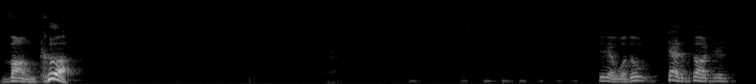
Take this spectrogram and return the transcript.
网课，这个我都 get 不到，这是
